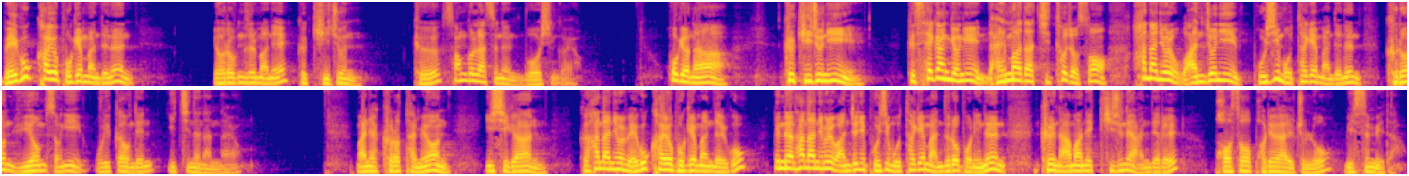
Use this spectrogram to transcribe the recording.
왜곡하여 보게 만드는 여러분들만의 그 기준, 그 선글라스는 무엇인가요? 혹여나 그 기준이 그 색안경이 날마다 짙어져서 하나님을 완전히 보지 못하게 만드는 그런 위험성이 우리 가운데 있지는 않나요? 만약 그렇다면 이 시간 그 하나님을 왜곡하여 보게 만들고 끝낸 하나님을 완전히 보지 못하게 만들어 버리는 그 나만의 기준의 안대를 벗어 버려야 할 줄로 믿습니다.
